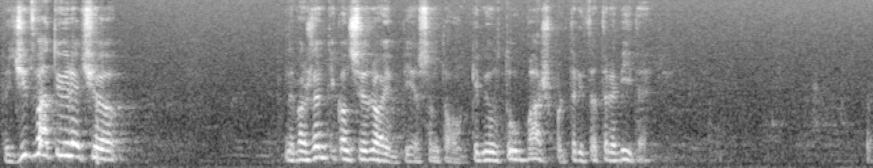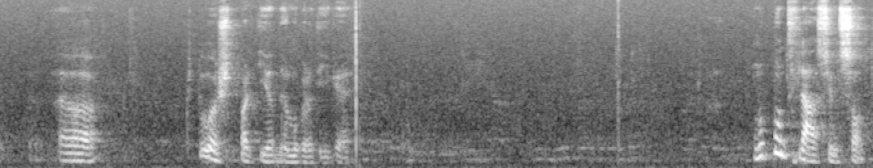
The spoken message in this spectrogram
Të gjithëve atyre që ne vazhdojmë t'i konsiderojmë pjesën tonë, kemi udhëtuar bashkë për tridhjetë e tre vite, Këtu është Partia Demokratike. Nuk mund të flasim sot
